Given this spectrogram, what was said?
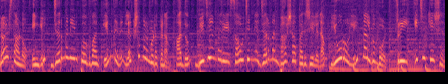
നേഴ്സാണോ എങ്കിൽ ജർമ്മനിയിൽ പോകുവാൻ എന്തിന് ലക്ഷങ്ങൾ മുടക്കണം? അതും വിജയം വരെ സൗജന്യ ജർമ്മൻ ഭാഷാ പരിശീലനം യൂറോ ലീഗ് നൽകുമ്പോൾ. Free education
